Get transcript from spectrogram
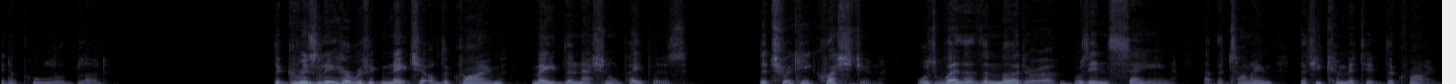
in a pool of blood. The grisly, horrific nature of the crime made the national papers. The tricky question was whether the murderer was insane at the time that he committed the crime.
